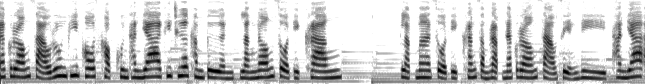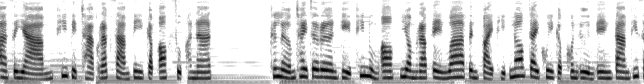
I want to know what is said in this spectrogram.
นักร้องสาวรุ่นพี่โพสต์ขอบคุณธัญญาที่เชื่อคำเตือน หลังน้องโสดอีกครั้ง กลับมาโสดอีกครั้งสำหรับนักร้องสาวเสียงดีธัญญาอาสยามที่ปิดฉากรักสามปีกับออฟสุพนัทเฉลิมชัยเจริญกิจที่หนุ่มออฟยอมรับเองว่าเป็นฝ่ายผิดนอกใจคุยกับคนอื่นเองตามที่เส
